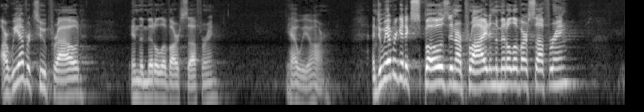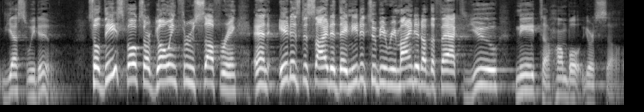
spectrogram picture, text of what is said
Are we ever too proud in the middle of our suffering? Yeah, we are. And do we ever get exposed in our pride in the middle of our suffering? Yes, we do. So these folks are going through suffering, and it is decided they needed to be reminded of the fact you need to humble yourself.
